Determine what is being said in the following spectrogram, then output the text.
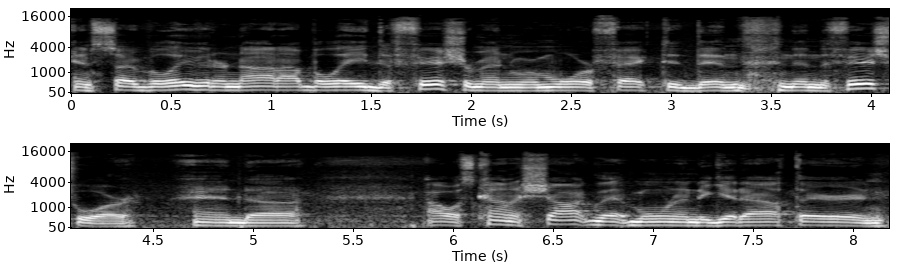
And so, believe it or not, I believe the fishermen were more affected than than the fish were. And uh, I was kind of shocked that morning to get out there and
